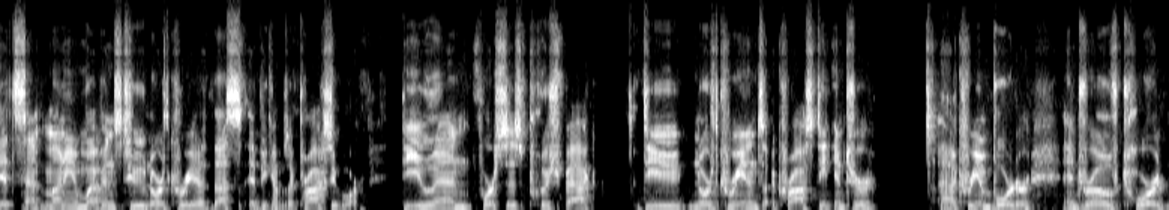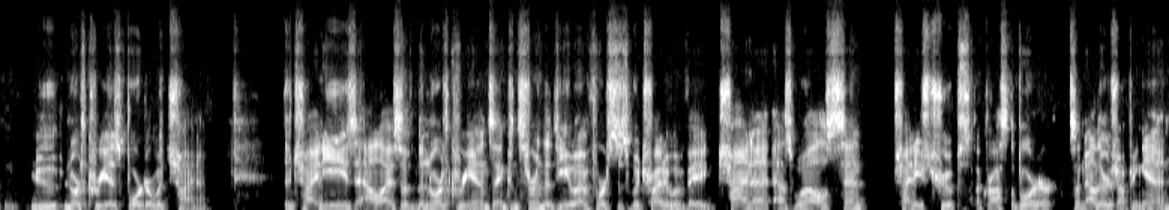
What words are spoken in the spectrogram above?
it sent money and weapons to North Korea. Thus, it becomes a proxy war. The UN forces push back the North Koreans across the inter uh, Korean border and drove toward New North Korea's border with China. The Chinese, allies of the North Koreans, and concerned that the UN forces would try to invade China as well, sent Chinese troops across the border. So now they're jumping in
